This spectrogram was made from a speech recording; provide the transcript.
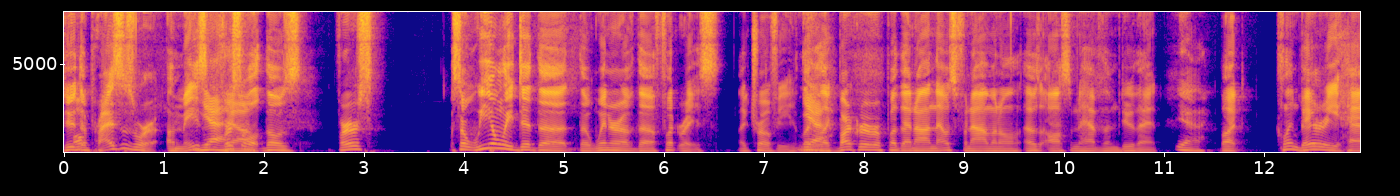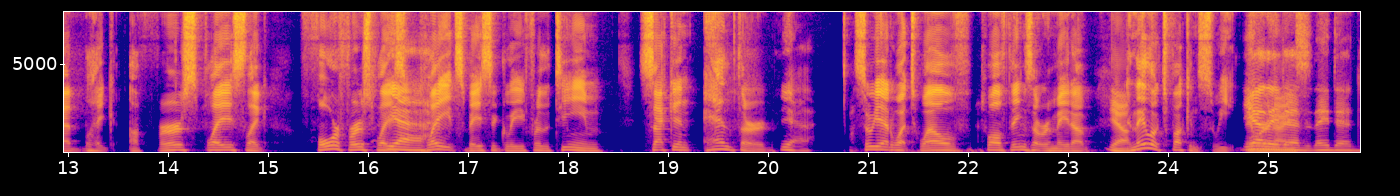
Dude, the oh. prizes were amazing. Yeah. First Yeah. of all, those first. So we only did the the winner of the foot race like trophy. Like, Yeah. like Bark River put that on. That was phenomenal. That was awesome to have them do that. Yeah. But Clint Berry had like a first place, like four first place Yeah. plates basically for the team, second and third. Yeah. So we had what 12, 12 things that were made up. Yeah. And they looked fucking sweet. yeah, they nice. did. They did.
